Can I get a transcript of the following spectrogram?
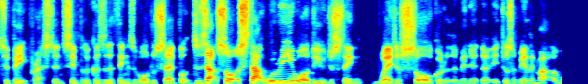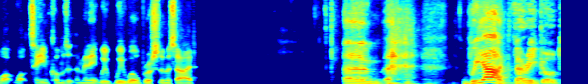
to beat Preston simply because of the things I've all just said. But does that sort of stat worry you, or do you just think we're just so good at the minute that it doesn't really matter what what team comes at the minute? We we will brush them aside. Um, we are very good.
